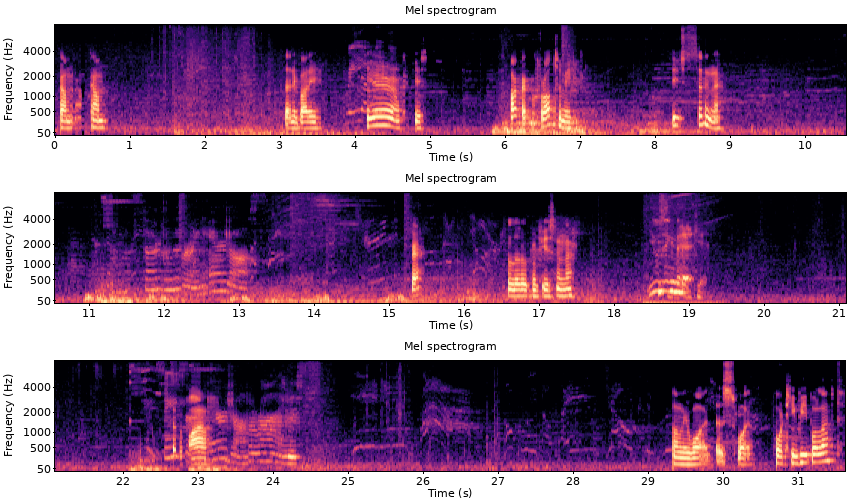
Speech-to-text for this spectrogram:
Coming, I'm coming. Is anybody here? I'm confused. Fucker crawled to me. He's just sitting there. Start delivering airdrops. Okay. A little confusing there. Using medkit. Safe zone Wow. airdrop arrived. Only what? There's what? 14 people left?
